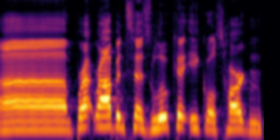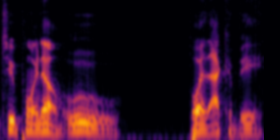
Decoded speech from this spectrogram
Uh, Brett Robbins says Luka equals Harden 2.0. Ooh. Boy, that could be.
